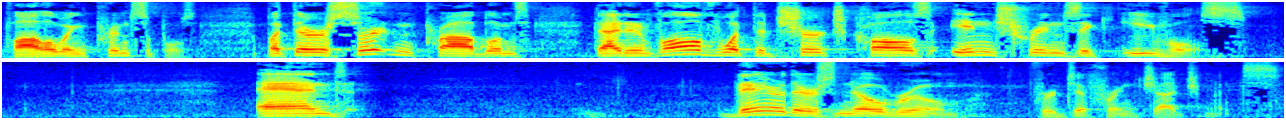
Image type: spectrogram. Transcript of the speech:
following principles. But there are certain problems that involve what the church calls intrinsic evils. And there, there's no room for different judgments.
